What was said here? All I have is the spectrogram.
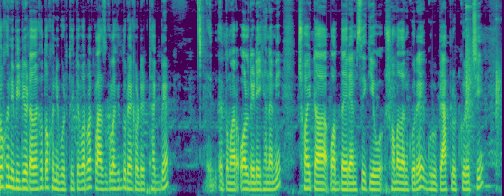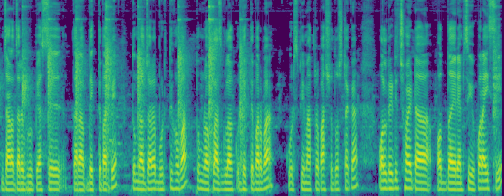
যখনই ভিডিওটা দেখো, তখনই ভর্তি হতে পারবা। ক্লাসগুলো কিন্তু রেকর্ডেড থাকবে। তোমার অলরেডি এখানে আমি ছয়টা অধ্যায়ের এমসিকিউ সমাধান করে গ্রুপে আপলোড করেছি। যারা যারা গ্রুপে আছে, তারা দেখতে পারবে। তোমরা যারা ভর্তি হবা, তোমরা ক্লাসগুলো দেখতে পারবা। কোর্স ফি মাত্র পাঁচশো দশ টাকা। অলরেডি ছয়টা অধ্যায়ের এমসিকিউ করাইছি।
